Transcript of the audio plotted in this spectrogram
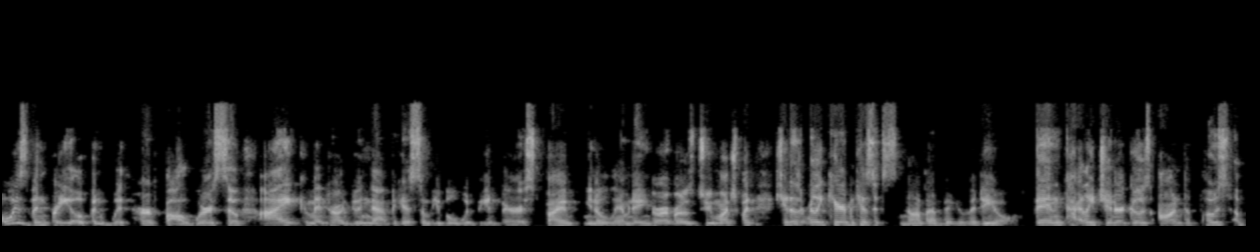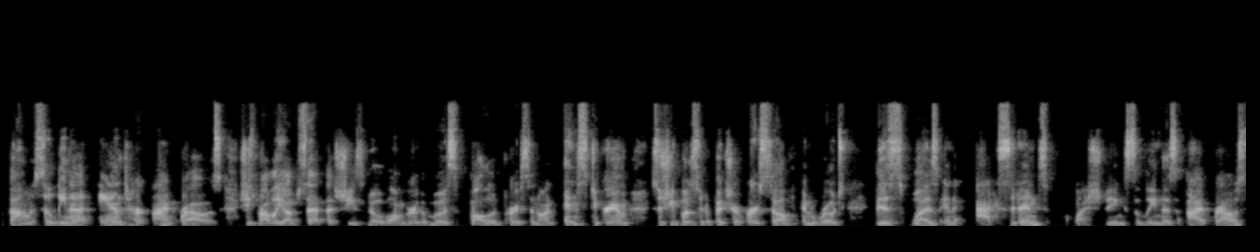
always been pretty open with her followers. So I commend her on doing that because some people would be embarrassed by, you know, laminating their eyebrows too much, but she doesn't really care because it's not that big of a deal. Then Kylie Jenner goes on to post about Selena and her eyebrows. She's probably upset that she's no longer the most followed person on Instagram. So she posted a picture of herself and wrote, This was an accident questioning Selena's eyebrows.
